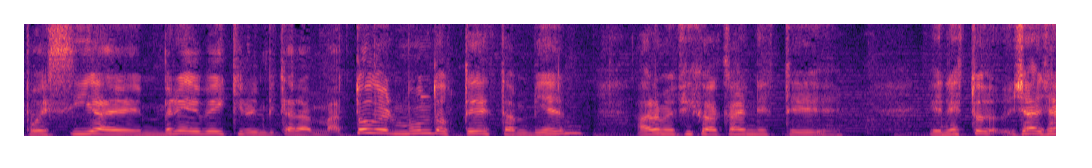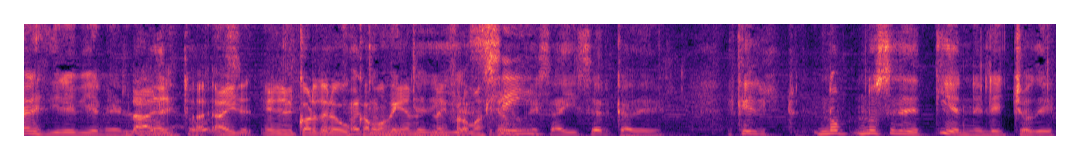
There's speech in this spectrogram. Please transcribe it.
poesía en breve y quiero invitar a, a todo el mundo, a ustedes también. Ahora me fijo acá en este... En esto, ya, ya les diré bien el Dale, lugar y todo. ahí en el corte lo buscamos bien, 20 la información. Sí. Es ahí cerca de. Es que no, no se detiene el hecho de.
